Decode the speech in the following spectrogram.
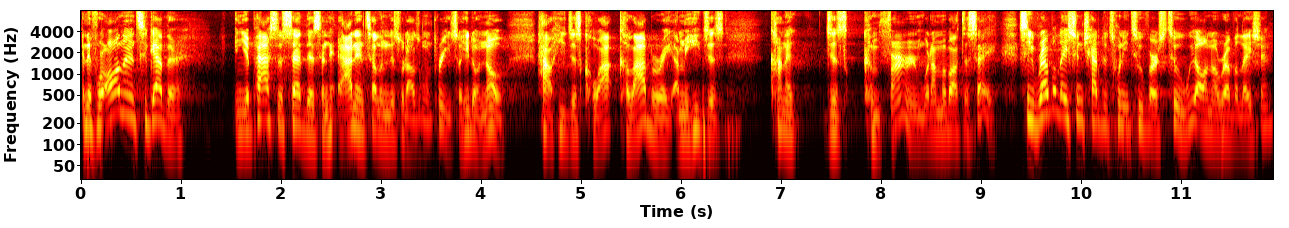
And if we're all in it together, and your pastor said this, and I didn't tell him this what I was going to preach, so he don't know how he just co- collaborate. I mean, he just kind of just confirmed what I'm about to say. See, Revelation chapter 22, verse 2, we all know Revelation.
